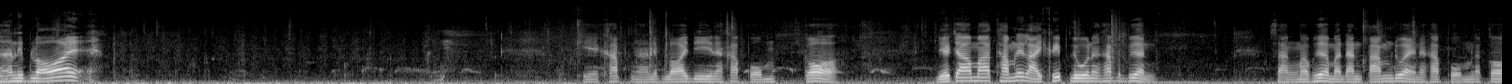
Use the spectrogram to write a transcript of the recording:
งานเรียบร้อยโอเคครับงานเรียบร้อยดีนะครับ ผมก็ เดี๋ยวจะเอามาทำหลายๆคลิปดูนะครับเพื่อนๆสั่งมาเพื่อมาดันปั๊มด้วยนะครับ ผมแล้วก็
